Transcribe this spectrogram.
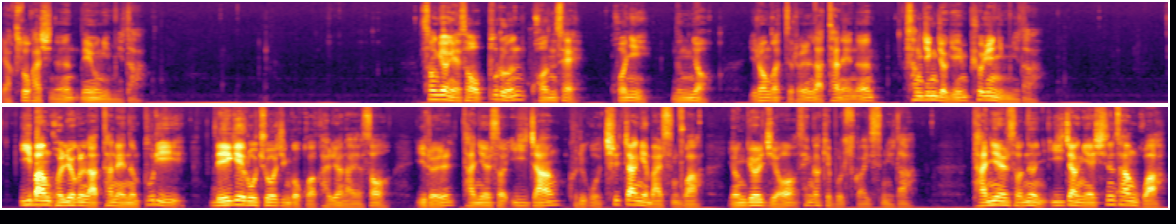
약속하시는 내용입니다. 성경에서 뿔은 권세, 권위, 능력 이런 것들을 나타내는 상징적인 표현입니다. 이방 권력을 나타내는 뿔이 네 개로 주어진 것과 관련하여서 이를 다니엘서 2장 그리고 7장의 말씀과 연결지어 생각해 볼 수가 있습니다. 다니엘서는 2장의 신상과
